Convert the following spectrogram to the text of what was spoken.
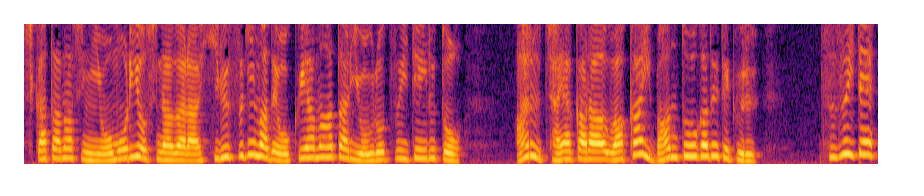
仕方なしにおもりをしながら昼過ぎまで奥山あたりをうろついていると、ある茶屋から若い番頭が出てくる。続いて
